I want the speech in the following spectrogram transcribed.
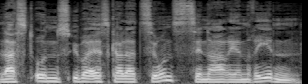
lasst uns über Eskalationsszenarien reden.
